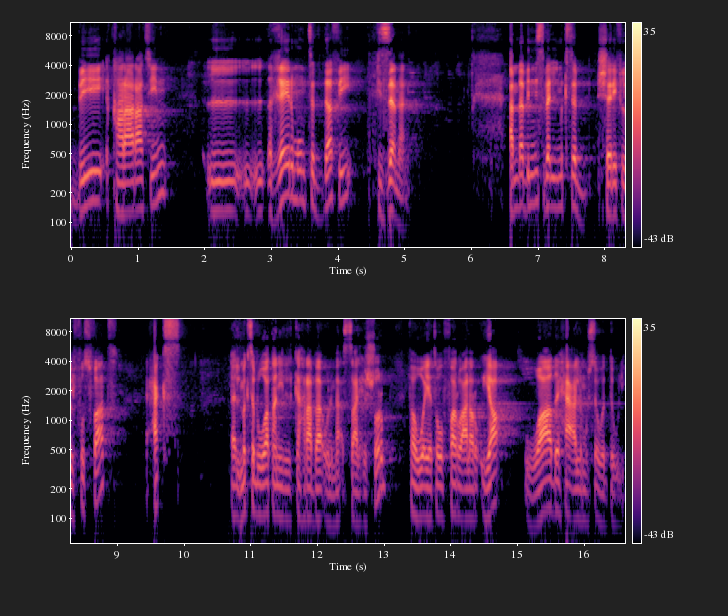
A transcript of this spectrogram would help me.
بقرارات غير ممتدة في في الزمن. أما بالنسبة للمكتب الشريف للفوسفات عكس المكتب الوطني للكهرباء والماء الصالح للشرب فهو يتوفر على رؤية واضحة على المستوى الدولي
